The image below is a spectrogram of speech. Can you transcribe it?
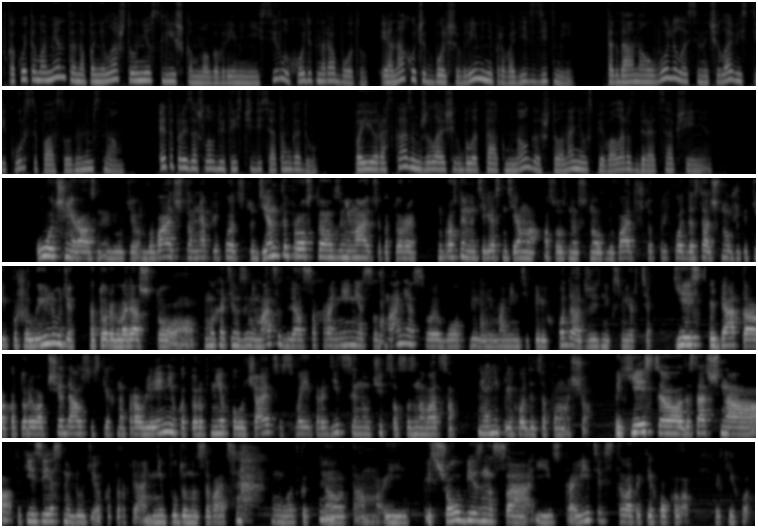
Какой-то момент она поняла, что у нее слишком много времени и сил уходит на работу, и она хочет больше времени проводить с детьми. Тогда она уволилась и начала вести курсы по осознанным снам. Это произошло в 2010 году. По ее рассказам, желающих было так много, что она не успевала разбирать сообщения очень разные люди. Бывает, что у меня приходят студенты просто занимаются, которые ну, просто им интересна тема осознанных снов. Бывает, что приходят достаточно уже такие пожилые люди, которые говорят, что мы хотим заниматься для сохранения сознания своего при моменте перехода от жизни к смерти. Есть ребята, которые вообще даусовских направлений, у которых не получается в своей традиции научиться осознаваться, и они приходят за помощью. Есть э, достаточно такие известные люди, которых я не буду называть, вот, ну, там и из шоу-бизнеса, и из правительства, таких около таких вот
